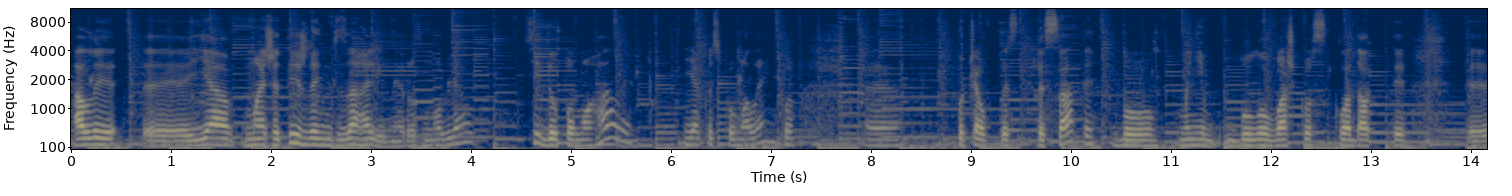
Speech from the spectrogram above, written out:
але е, я майже тиждень взагалі не розмовляв. Всі допомагали якось помаленько. Е, почав пис- писати, бо мені було важко складати е,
